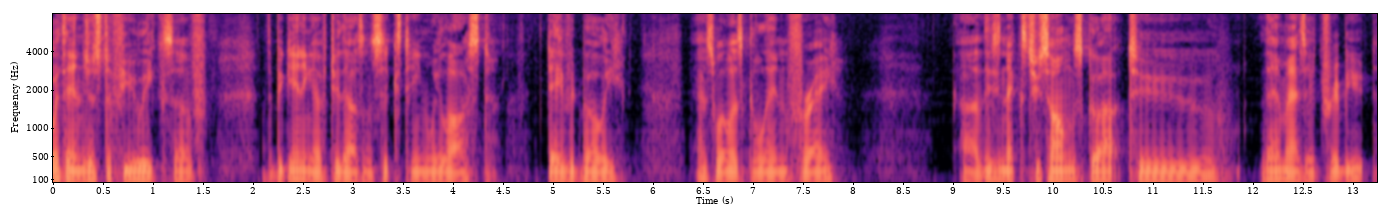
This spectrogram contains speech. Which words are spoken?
within just a few weeks of the beginning of 2016, we lost David Bowie as well as Glenn Frey. Uh, these next two songs go out to them as a tribute.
